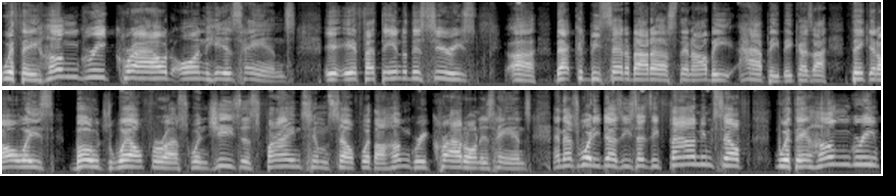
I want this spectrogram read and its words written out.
with a hungry crowd on his hands. If at the end of this series uh, that could be said about us, then I'll be happy because I think it always bodes well for us when Jesus finds himself with a hungry crowd on his hands. And that's what he does. He says he found himself with a hungry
